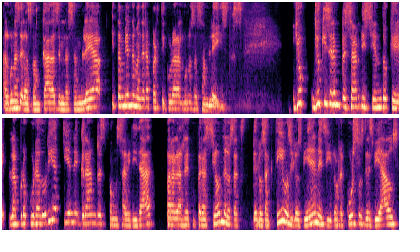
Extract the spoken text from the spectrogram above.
algunas de las bancadas en la Asamblea y también de manera particular algunos asambleístas. Yo, yo quisiera empezar diciendo que la Procuraduría tiene gran responsabilidad para la recuperación de los, de los activos y los bienes y los recursos desviados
